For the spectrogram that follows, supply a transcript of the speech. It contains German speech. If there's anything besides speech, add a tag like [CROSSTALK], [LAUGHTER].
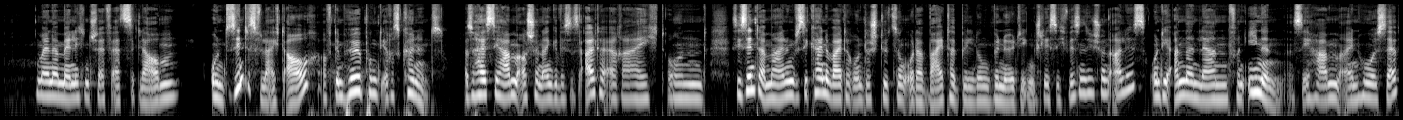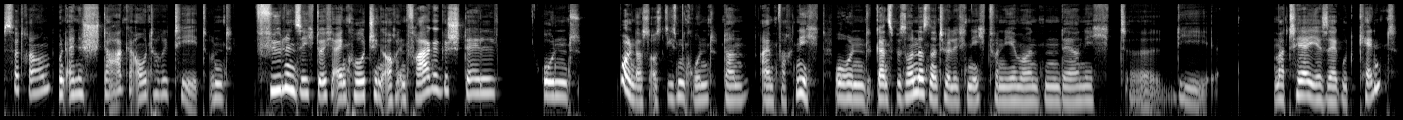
meiner männlichen Chefärzte glauben und sind es vielleicht auch auf dem Höhepunkt ihres Könnens. Also heißt, sie haben auch schon ein gewisses Alter erreicht und sie sind der Meinung, dass sie keine weitere Unterstützung oder Weiterbildung benötigen. Schließlich wissen sie schon alles und die anderen lernen von ihnen. Sie haben ein hohes Selbstvertrauen und eine starke Autorität und fühlen sich durch ein Coaching auch in Frage gestellt und wollen das aus diesem Grund dann einfach nicht. Und ganz besonders natürlich nicht von jemandem, der nicht äh, die Materie sehr gut kennt,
